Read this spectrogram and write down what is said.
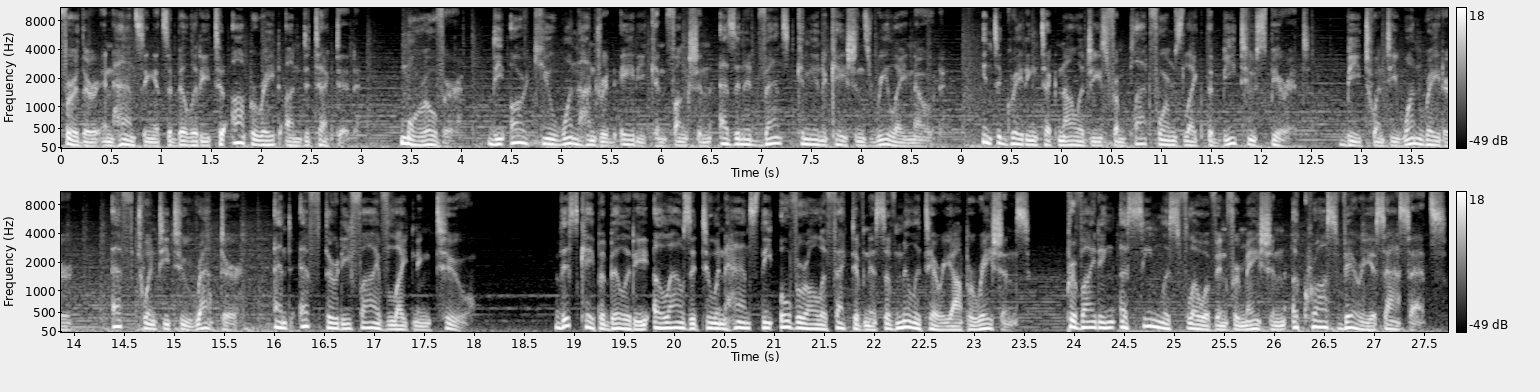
further enhancing its ability to operate undetected. Moreover, the RQ-180 can function as an advanced communications relay node, integrating technologies from platforms like the B-2 Spirit, B-21 Raider, F-22 Raptor, and F-35 Lightning II. This capability allows it to enhance the overall effectiveness of military operations, providing a seamless flow of information across various assets.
